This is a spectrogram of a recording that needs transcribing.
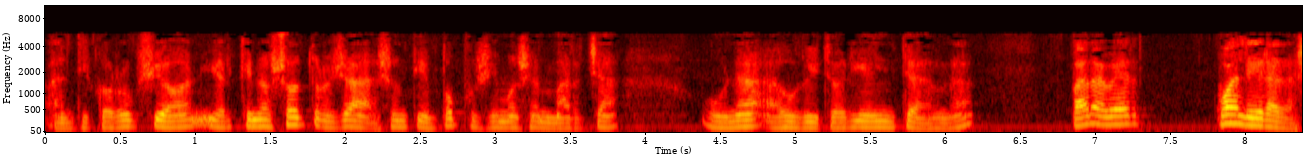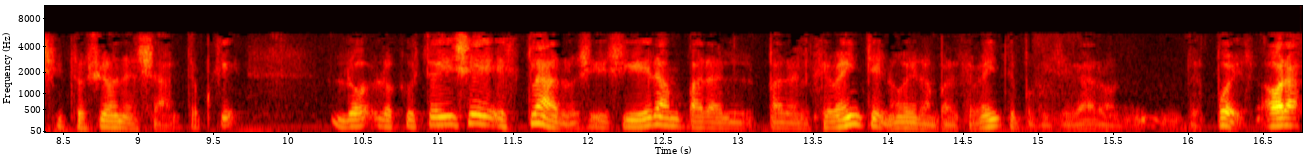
Anticorrupción y al que nosotros ya hace un tiempo pusimos en marcha una auditoría interna para ver cuál era la situación exacta. Porque lo, que usted dice es claro, si, si eran para el, para el G20, no eran para el G20 porque llegaron después. Ahora,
